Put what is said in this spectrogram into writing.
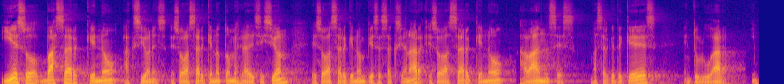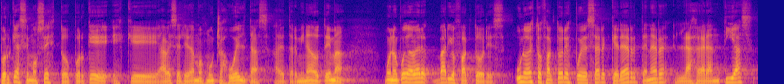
Y eso va a hacer que no acciones, eso va a hacer que no tomes la decisión, eso va a hacer que no empieces a accionar, eso va a hacer que no avances, va a hacer que te quedes en tu lugar. ¿Y por qué hacemos esto? ¿Por qué es que a veces le damos muchas vueltas a determinado tema? Bueno, puede haber varios factores. Uno de estos factores puede ser querer tener las garantías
